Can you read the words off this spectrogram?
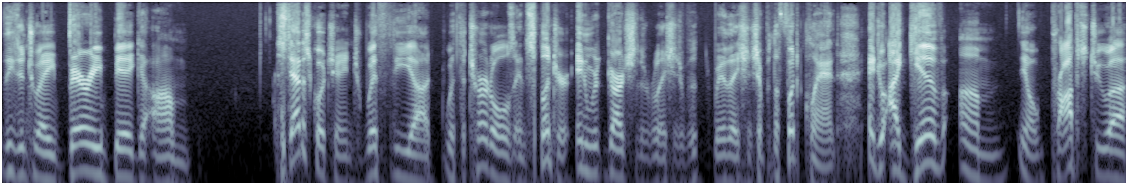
leads into a very big um status quo change with the uh, with the turtles and Splinter in regards to the relationship with, relationship with the Foot Clan. And I give um you know props to uh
